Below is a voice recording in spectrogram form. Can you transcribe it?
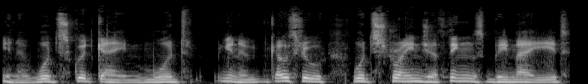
You know, would Squid Game, would, you know, go through, would Stranger Things be made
